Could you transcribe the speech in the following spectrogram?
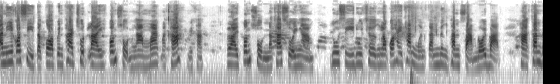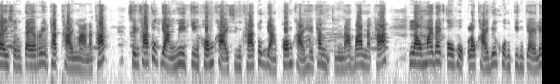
อันนี้ก็สีตะกอเป็นผ้าชุดลายต้นสนงามมากนะคะนี่ค่ะลายต้นสนนะคะ สวยงาม ดูสีดูเชิงเราก็ให้ท่านเหมือนกัน 1,300 บาท หากท่านใดสนใจรีบทักทายมานะคะ สินค้าทุกอย่างมีกิ่งพร้อมขายสินค้าทุกอย่างพร้อมขายให้ท่านถึงหน้าบ้านนะคะ เราไม่ได้โกหก เราขายด้วยความจริงใจและ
